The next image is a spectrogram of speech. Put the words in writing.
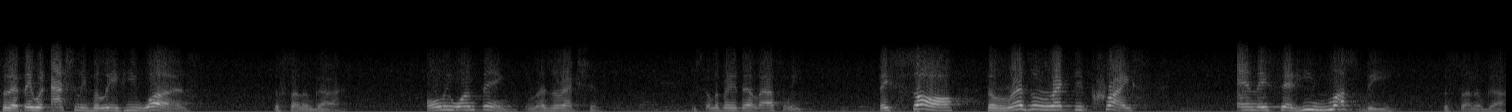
so that they would actually believe he was the Son of God? Only one thing resurrection. We celebrated that last week. They saw the resurrected Christ and they said, He must be the Son of God.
